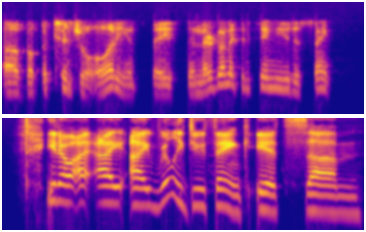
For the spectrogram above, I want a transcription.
of a potential audience base, then they're going to continue to sink. You know, I, I, I really do think it's um,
